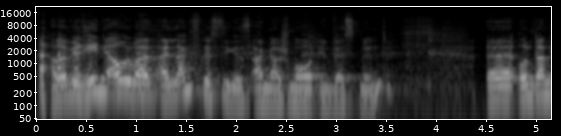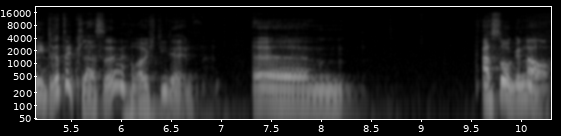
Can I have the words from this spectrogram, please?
Aber wir reden ja auch über ein langfristiges Engagement und Investment. Äh, und dann die dritte Klasse. Wo habe ich die denn? Ähm, ach so, genau.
